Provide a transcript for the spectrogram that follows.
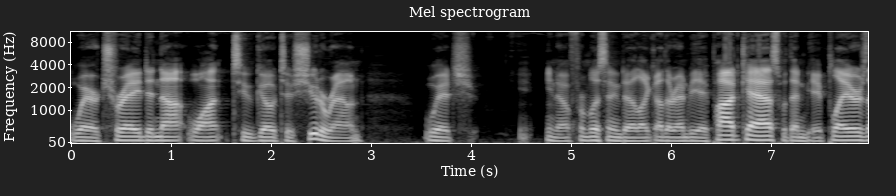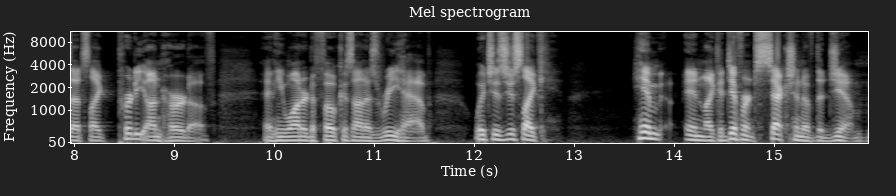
where Trae did not want to go to shoot around, which you know, from listening to like other NBA podcasts with NBA players, that's like pretty unheard of. And he wanted to focus on his rehab, which is just like him in like a different section of the gym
